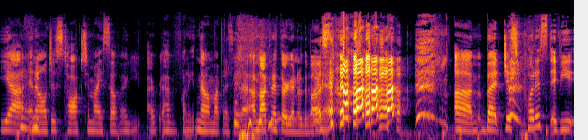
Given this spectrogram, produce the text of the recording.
Yeah, and I'll just talk to myself. I, I have a funny. No, I'm not gonna say that. I'm not gonna throw you under the bus. um, but just put us if you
